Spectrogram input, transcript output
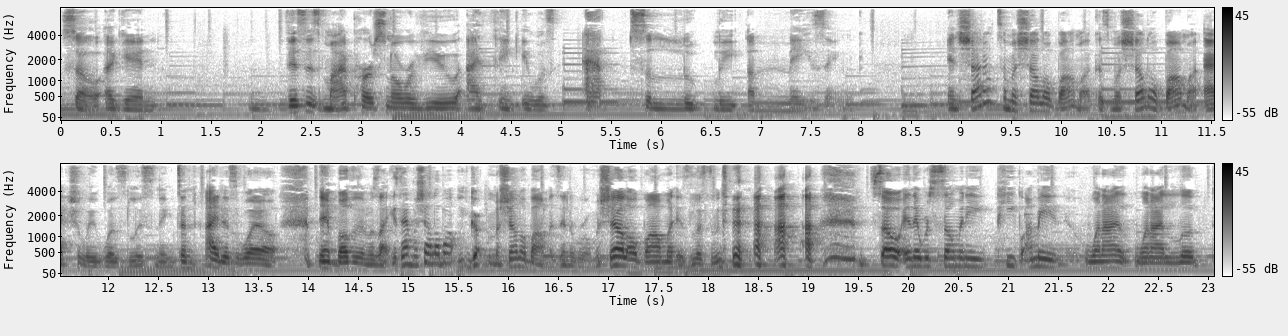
So again, this is my personal review. I think it was absolutely amazing. And shout out to Michelle Obama because Michelle Obama actually was listening tonight as well. And both of them was like, "Is that Michelle Obama?" Girl, Michelle Obama is in the room. Michelle Obama is listening. so, and there were so many people. I mean, when I when I looked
